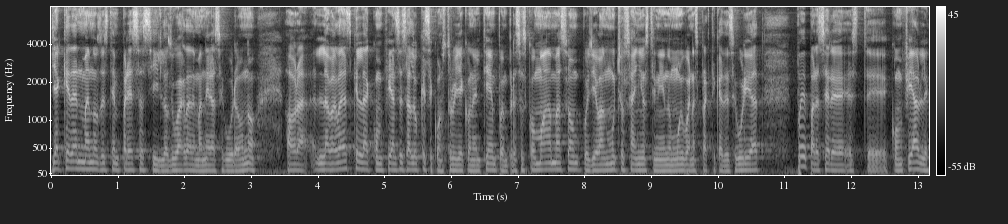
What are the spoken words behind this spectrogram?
Ya queda en manos de esta empresa si los guarda de manera segura o no. Ahora, la verdad es que la confianza es algo que se construye con el tiempo. Empresas como Amazon pues llevan muchos años teniendo muy buenas prácticas de seguridad. Puede parecer eh, este, confiable.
